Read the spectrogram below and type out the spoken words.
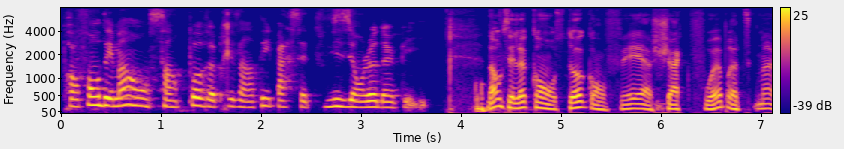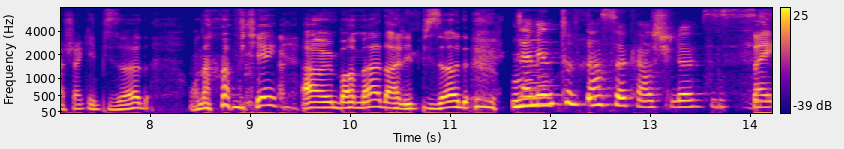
profondément on se sent pas représenté par cette vision-là d'un pays. Donc, c'est le constat qu'on fait à chaque fois, pratiquement à chaque épisode. On en vient à un moment dans l'épisode où... J'amène tout le temps ça quand je suis là. Ben,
